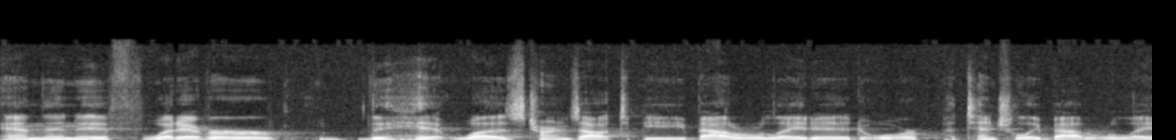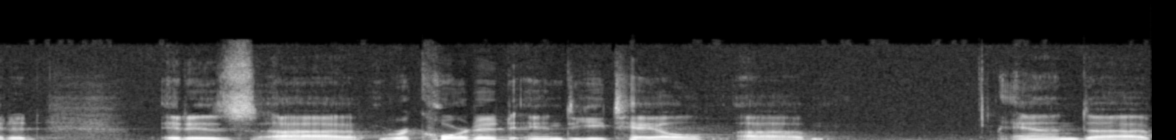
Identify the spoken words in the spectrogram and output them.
And then, if whatever the hit was turns out to be battle related or potentially battle related, it is uh, recorded in detail uh, and uh,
